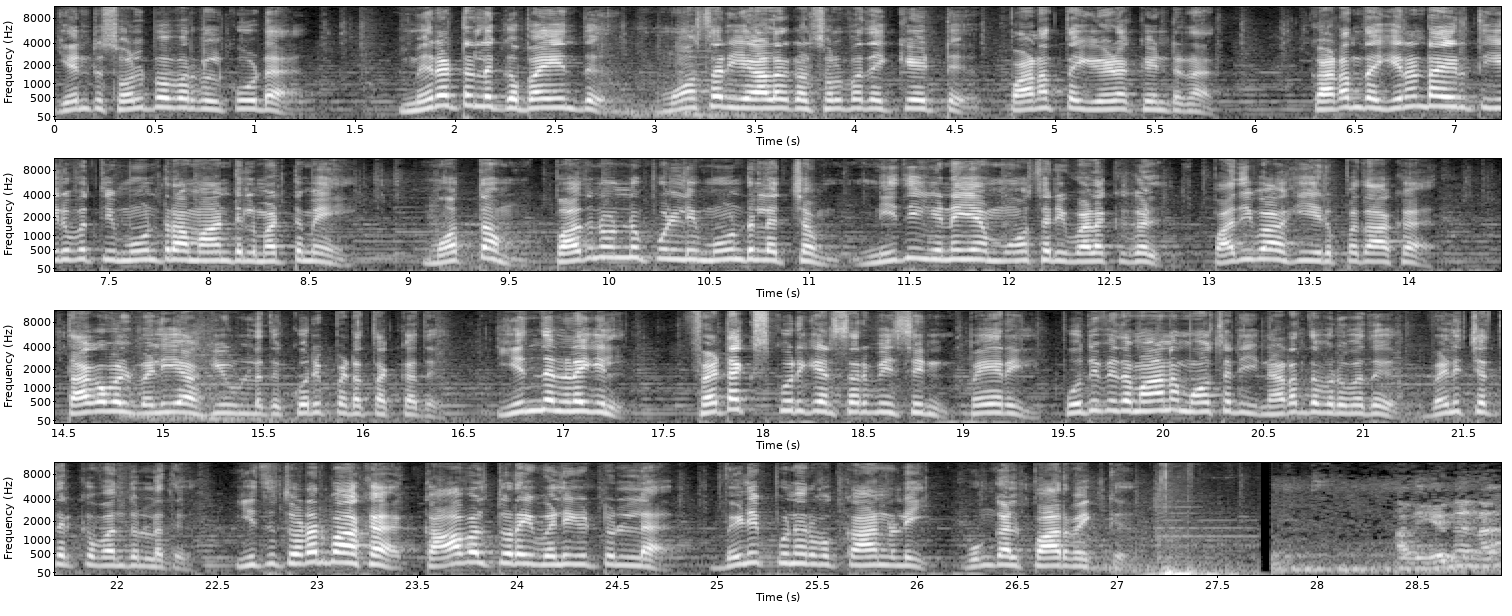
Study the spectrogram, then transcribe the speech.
என்று சொல்பவர்கள் கூட மிரட்டலுக்கு பயந்து மோசடியாளர்கள் சொல்வதை கேட்டு பணத்தை இழக்கின்றனர். கடந்த இரண்டாயிரத்தி இருபத்தி மூன்றாம் ஆண்டில் மட்டுமே மொத்தம் பதினொன்று புள்ளி மூன்று லட்சம் நிதி இணைய மோசடி வழக்குகள் பதிவாகி இருப்பதாக தகவல் வெளியாகியுள்ளது குறிப்பிடத்தக்கது. இந்த நிலையில் ஃபெடெக்ஸ் குரியர் சர்வீஸின் பெயரில் புதுவிதமான மோசடி நடந்து வருவது வெளிச்சத்திற்கு வந்துள்ளது. இது தொடர்பாக காவல்துறை வெளியிட்டுள்ள விழிப்புணர்வு காணொளி உங்கள் பார்வைக்கு. அது என்னன்னா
